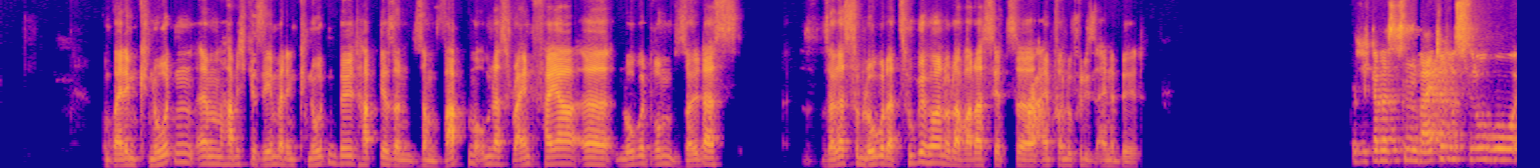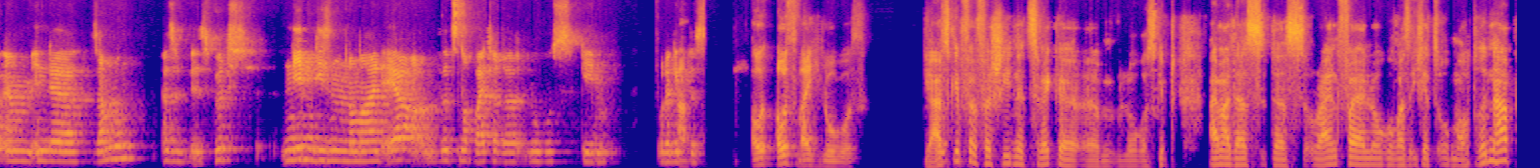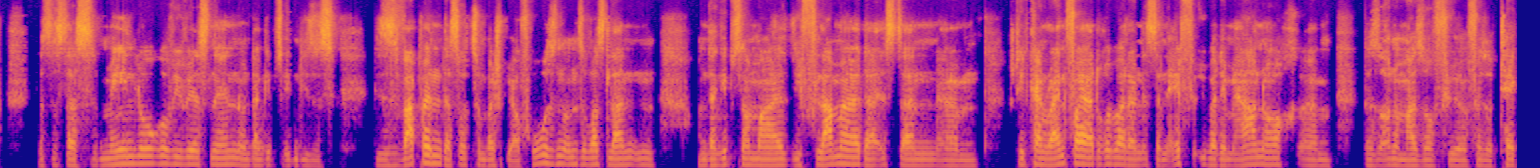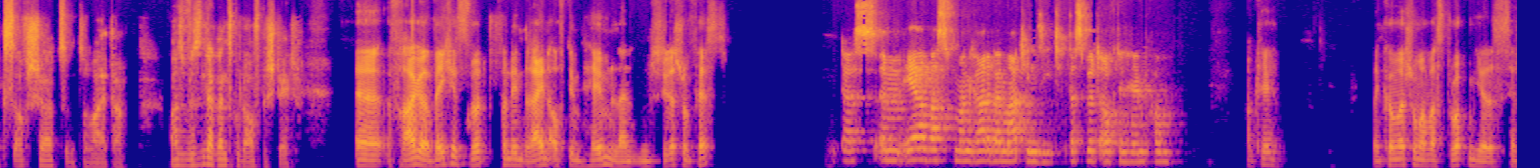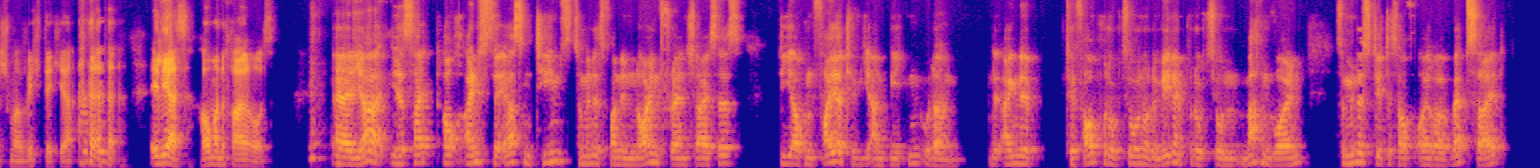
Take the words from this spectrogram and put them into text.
Und bei dem Knoten ähm, habe ich gesehen, bei dem Knotenbild habt ihr so ein, so ein Wappen um das Rheinfire-Logo äh, drum. Soll das, soll das zum Logo dazugehören oder war das jetzt äh, einfach nur für dieses eine Bild? Also ich glaube, das ist ein weiteres Logo ähm, in der Sammlung. Also es wird neben diesem normalen R wird es noch weitere Logos geben. Oder gibt ah, es? Ausweichlogos. Ja, es gibt für verschiedene Zwecke ähm, Logos. Es gibt einmal das, das Rhinefire-Logo, was ich jetzt oben auch drin habe. Das ist das Main-Logo, wie wir es nennen. Und dann gibt es eben dieses, dieses Wappen, das soll zum Beispiel auf Hosen und sowas landen. Und dann gibt es nochmal die Flamme, da ist dann, ähm, steht kein Rhinefire drüber, dann ist ein F über dem R noch. Ähm, das ist auch nochmal so für, für so Tags auf Shirts und so weiter. Also wir sind da ganz gut aufgestellt. Äh, Frage, welches wird von den dreien auf dem Helm landen? Steht das schon fest? Das ähm, eher, was man gerade bei Martin sieht, das wird auf den Helm kommen. Okay. Dann können wir schon mal was droppen hier, das ist ja schon mal wichtig, ja. Mhm. Elias, hau mal eine Frage raus. Äh, ja, ihr seid auch eines der ersten Teams, zumindest von den neuen Franchises, die auch ein Fire TV anbieten oder eine eigene TV-Produktion oder Medienproduktion machen wollen. Zumindest steht es auf eurer Website.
